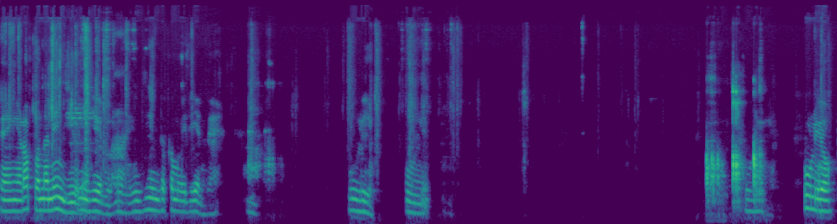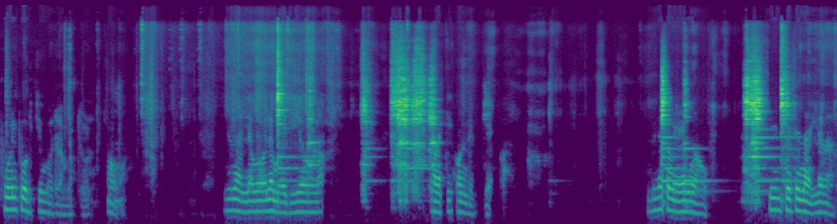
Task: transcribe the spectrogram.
തേങ്ങയുടെ ഒപ്പം തന്നെ ഇഞ്ചി ഇഞ്ചി ഇടണം ആ ഇഞ്ചി ഇതൊക്കെ മരിയണ്ടേ. ഉള്ളിയും. ഉള്ളി. പുളി പുളിയോ പുളി പൊടിക്കും ഇടാൻ പറ്റുള്ളൂ. ഓ. ഇത് നല്ലപോലെ മരിയോളം ഇളക്കിക്കൊണ്ടിരിക്കുക ഇതിലൊക്കെ വേഗമാവും. ചീനിച്ചട്ടി നല്ലതാണ്.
